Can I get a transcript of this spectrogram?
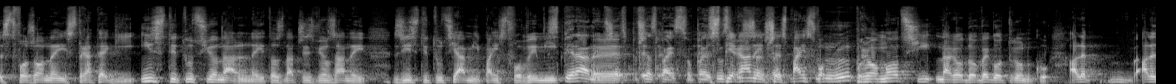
e, stworzonej strategii instytucjonalnej, to znaczy związanej z instytucjami państwowymi. Wspieranej przez, przez państwo. wspieranej przez państwo promocji narodowego trunku. Ale, ale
